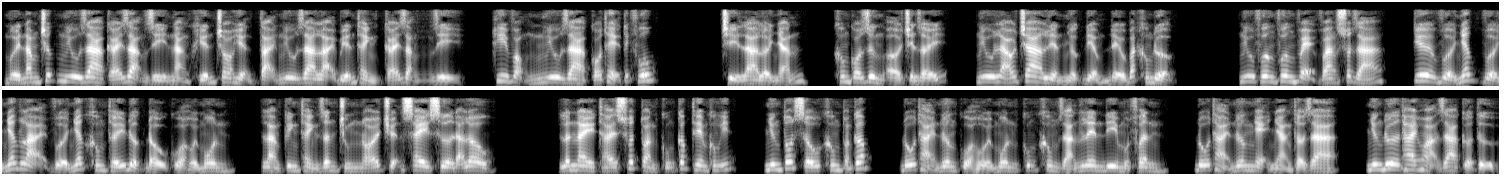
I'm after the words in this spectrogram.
10 năm trước Ngưu ra cái dạng gì nàng khiến cho hiện tại Ngưu ra lại biến thành cái dạng gì, hy vọng Ngưu ra có thể tích phúc. Chỉ là lời nhắn, không có dừng ở trên giấy, Ngưu lão cha liền nhược điểm đều bắt không được. Ngưu phương phương vẻ vang xuất giá, kia vừa nhắc vừa nhắc lại vừa nhắc không thấy được đầu của hồi môn, làm kinh thành dân chúng nói chuyện say xưa đã lâu. Lần này thái suất toàn cũng cấp thêm không ít, nhưng tốt xấu không toàn cấp, đỗ thải nương của hồi môn cũng không dán lên đi một phần đỗ thải nương nhẹ nhàng thở ra, nhưng đưa thai họa ra cửa tử.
